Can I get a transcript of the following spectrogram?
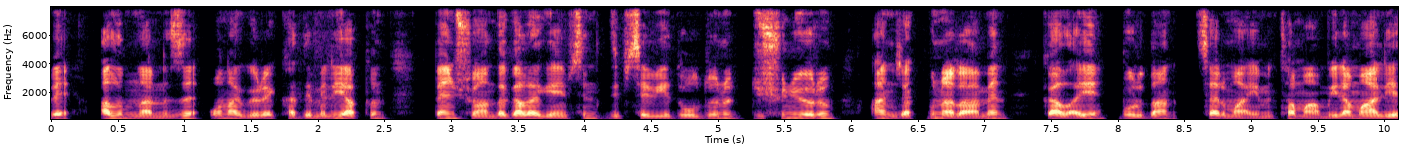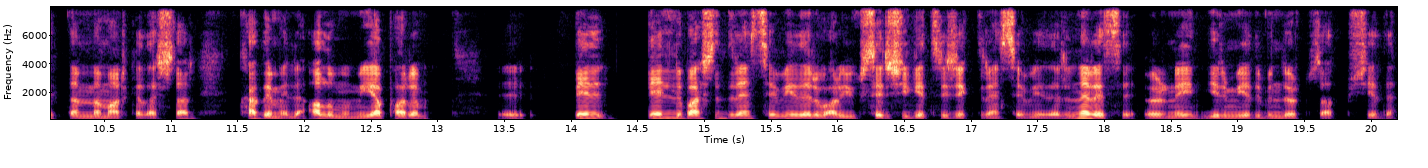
ve alımlarınızı ona göre kademeli yapın. Ben şu anda Gala Games'in dip seviyede olduğunu düşünüyorum. Ancak buna rağmen Gala'yı buradan sermayemin tamamıyla maliyetlenmem arkadaşlar. Kademeli alımımı yaparım. E, belli başlı direnç seviyeleri var. Yükselişi getirecek direnç seviyeleri. Neresi? Örneğin 27.467.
